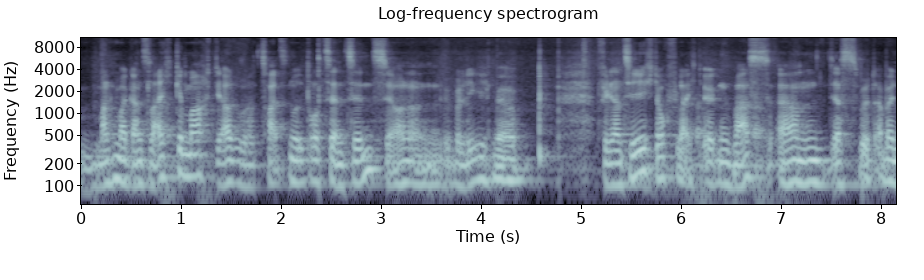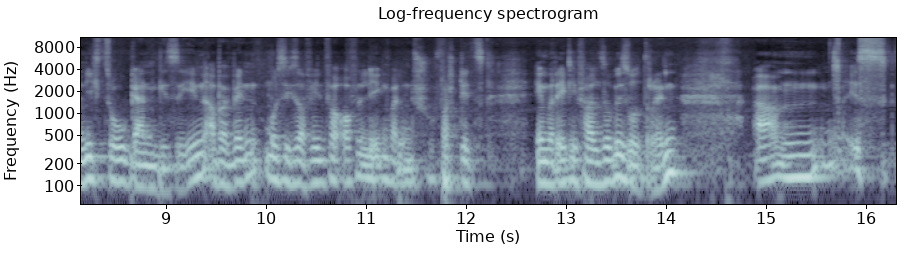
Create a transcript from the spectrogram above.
manchmal ganz leicht gemacht. Ja, du zahlst 0% Zins. Ja, dann überlege ich mir, finanziere ich doch vielleicht irgendwas. Ähm, das wird aber nicht so gern gesehen. Aber wenn, muss ich es auf jeden Fall offenlegen, weil in Schufa steht im Regelfall sowieso drin ähm, ist,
